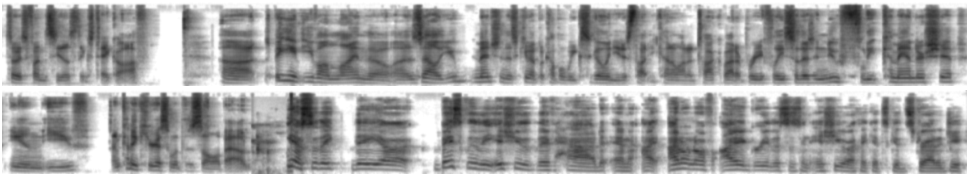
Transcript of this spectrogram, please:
it's always fun to see those things take off. Uh, speaking of Eve Online, though, uh, Zell, you mentioned this came up a couple weeks ago, and you just thought you kind of wanted to talk about it briefly. So there's a new Fleet Commander ship in Eve. I'm kind of curious what this is all about. Yeah, so they they uh basically the issue that they've had, and I I don't know if I agree this is an issue. I think it's good strategy.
